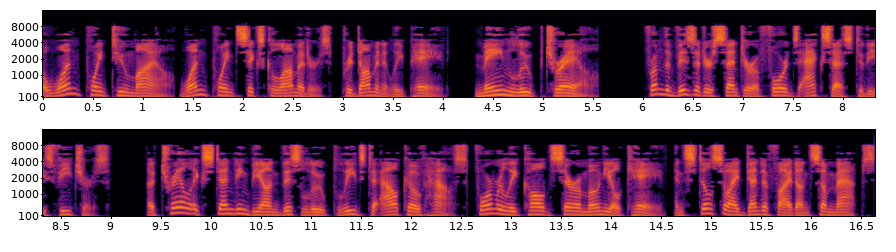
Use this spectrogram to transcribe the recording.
A 1.2-mile (1.6 kilometers), predominantly paved, main loop trail from the visitor center affords access to these features. A trail extending beyond this loop leads to Alcove House formerly called Ceremonial Cave, and still so identified on some maps,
